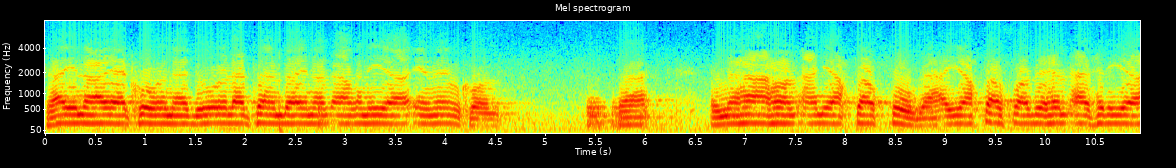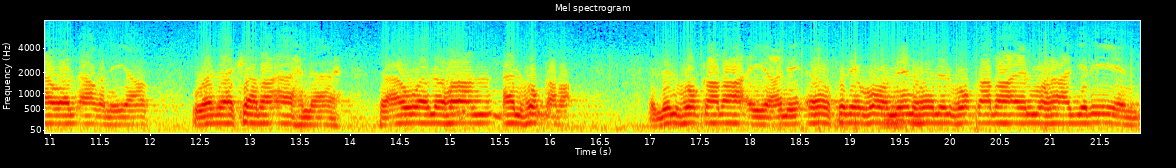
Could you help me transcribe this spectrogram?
كي لا يكون دولة بين الأغنياء منكم فنهاهم أن يختصوا به أن يختص به الأثرياء والأغنياء. وذكر أهله فأولهم الفقراء. للفقراء يعني أصرفوا منه للفقراء المهاجرين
